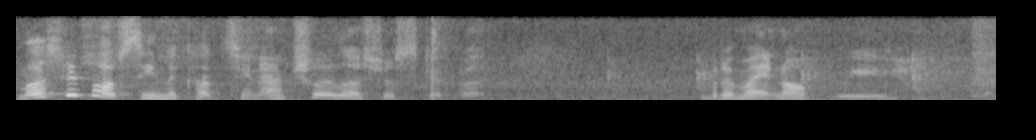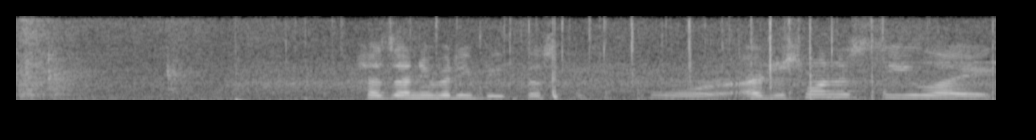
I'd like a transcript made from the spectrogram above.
Most people have seen the cutscene. Actually, let's just skip it. But it might not be. Has anybody beat this before? I just want to see, like...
